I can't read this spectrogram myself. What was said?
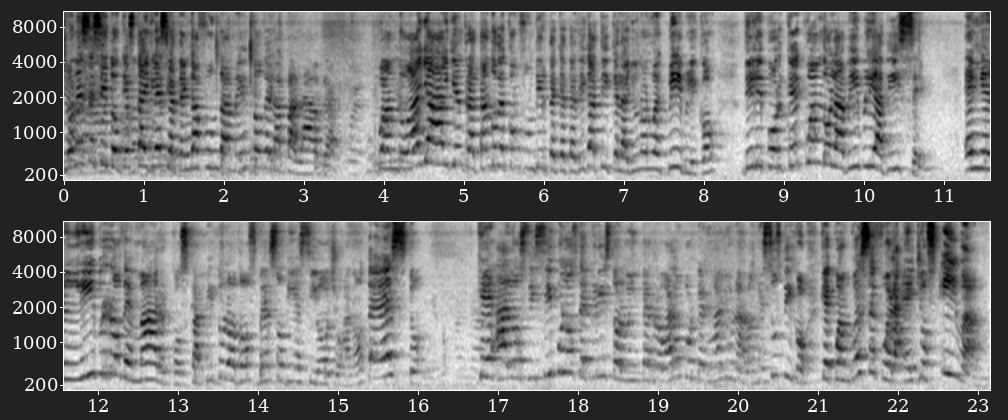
Yo necesito que esta iglesia tenga fundamento de la palabra. Cuando haya alguien tratando de confundirte que te diga a ti que el ayuno no es bíblico, dile, ¿por qué cuando la Biblia dice en el libro de Marcos, capítulo 2, verso 18, anote esto, que a los discípulos de Cristo lo interrogaron porque no ayunaban. Jesús dijo que cuando Él se fuera, ellos iban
